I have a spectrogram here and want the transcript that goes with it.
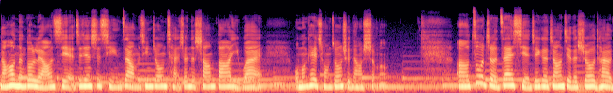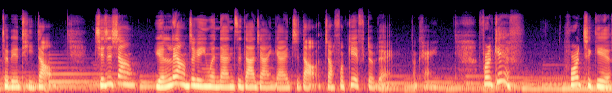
然后能够了解这件事情在我们心中产生的伤疤以外，我们可以从中学到什么？呃，作者在写这个章节的时候，他有特别提到，其实像原谅这个英文单字，大家应该知道叫 forgive，对不对？OK，forgive，for to give。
